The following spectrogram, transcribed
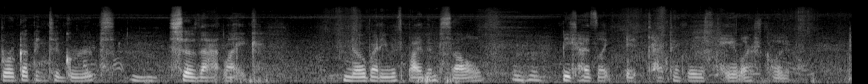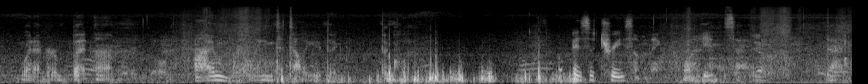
broke up into groups so that like nobody was by themselves because like it technically was Taylor's clue, whatever. But um, I'm willing to tell you the the clue. Is a tree something? It said that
